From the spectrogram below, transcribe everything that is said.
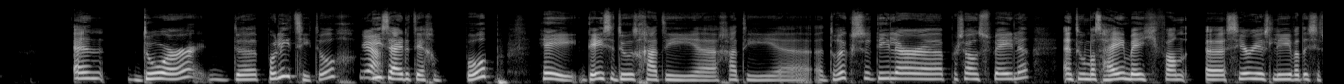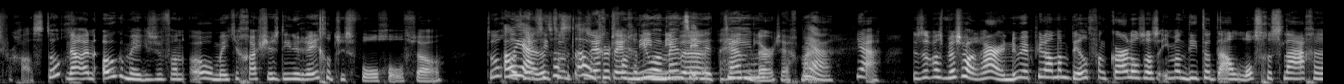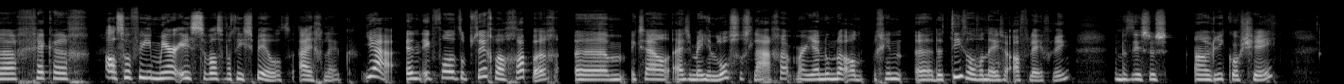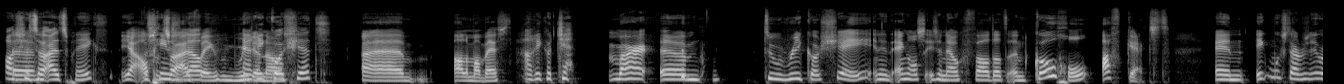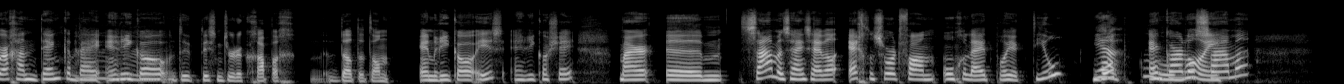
En door de politie, toch? Ja. Die zeiden tegen Bob... hey, deze dude gaat die, eh, gaat die eh, drugsdealer eh, persoon spelen. En toen was hij een beetje van... seriously, wat is dit voor gast, toch? Nou, en ook een beetje zo van, oh, een beetje gastjes die de regeltjes volgen of zo. Toch? Oh ja, heeft dat was het ook. Een soort van nieuwe mensen in het team. handler, zeg maar. ja. Ja, dus dat was best wel raar. Nu heb je dan een beeld van Carlos als iemand die totaal losgeslagen, gekkig. Alsof hij meer is zoals wat hij speelt, eigenlijk. Ja, en ik vond het op zich wel grappig. Ehm, ik zei al, hij is een beetje losgeslagen. Maar jij noemde al het begin eh, de titel van deze aflevering. En dat is dus Un Ricochet. Als je het Ehm, zo uitspreekt. Ja, als Misschien het zo uitspreekt, moet je En dan ook. ricochet. Ehm, allemaal best. Een ricochet. Maar to ricochet in het Engels is in elk geval dat een kogel afketst. En ik moest daar dus heel erg aan denken bij Ah. Enrico. Want Het is natuurlijk grappig dat het dan Enrico is, Enricochet. Maar ehm, samen zijn zij wel echt een soort van ongeleid projectiel. Ja. Bob en Carlos mooi. samen.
